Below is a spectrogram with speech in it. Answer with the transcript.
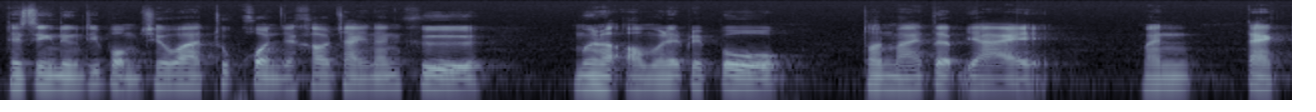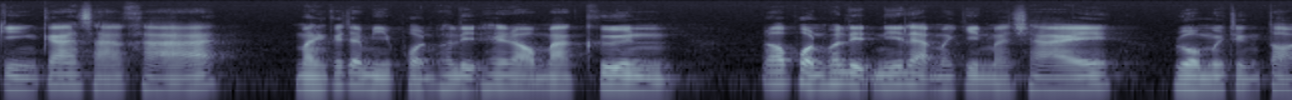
แต่สิ่งหนึ่งที่ผมเชื่อว่าทุกคนจะเข้าใจนั่นคือ เมื่อเราเอาเมล็ดไปปลูก ต้นไม้เติบใหญ่ มันแตกกิ่งก้านสาขา มันก็จะมีผลผลิตให้เรามากขึ้น เราผลผลิตนี้แหละมากินมาใช้ รวมไปถึงต่อ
